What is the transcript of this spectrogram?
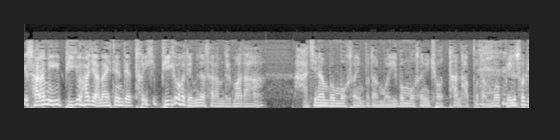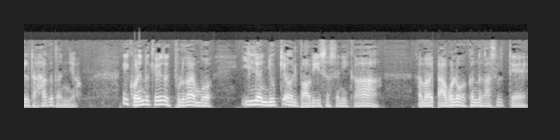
이 사람이 비교하지 않아야 되는데 또 이게 비교가 됩니다, 사람들마다. 아, 지난번 목사님보다 뭐 이번 목사님이 좋다, 나쁘다, 뭐 별소리를 다 하거든요. 이 고린도 교회도 불과 뭐 1년 6개월 바울이 있었으니까 아마 아볼로가 건너갔을 때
